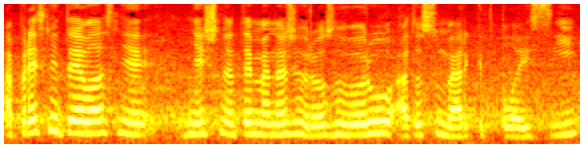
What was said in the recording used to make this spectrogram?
A presne to je vlastne dnešná téma nášho rozhovoru a to sú marketplacy.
